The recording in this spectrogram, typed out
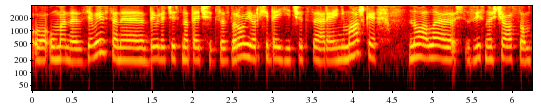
у мене з'явився, не дивлячись на те, чи це здорові орхідеї, чи це реанімашки. Ну але звісно, з часом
